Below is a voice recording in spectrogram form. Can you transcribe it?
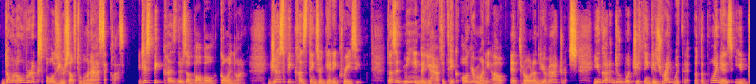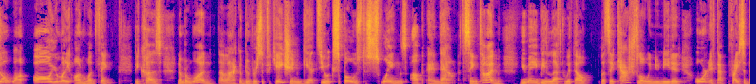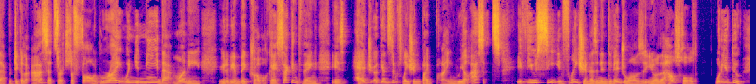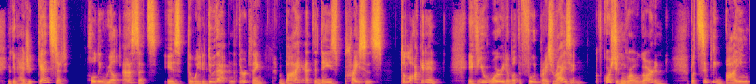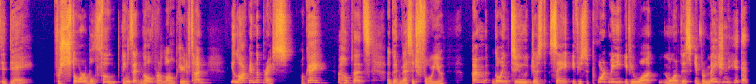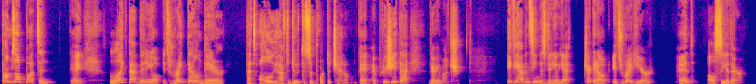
Don't overexpose yourself to one asset class just because there's a bubble going on, just because things are getting crazy, doesn't mean that you have to take all your money out and throw it under your mattress. You got to do what you think is right with it. But the point is, you don't want all your money on one thing because number one, that lack of diversification gets you exposed to swings up and down. At the same time, you may be left without let's say cash flow when you need it, or if that price of that particular asset starts to fall right when you need that money, you're going to be in big trouble. Okay. Second thing is hedge against inflation by buying real assets. If you see inflation as an individual, as you know, the household, what do you do? You can hedge against it. Holding real assets is the way to do that. And the third thing, buy at today's prices to lock it in. If you're worried about the food price rising, of course, you can grow a garden, but simply buying today for storable food, things that go for a long period of time, you lock in the price. Okay? I hope that's a good message for you. I'm going to just say if you support me, if you want more of this information, hit that thumbs up button. Okay? Like that video, it's right down there. That's all you have to do to support the channel. Okay? I appreciate that very much. If you haven't seen this video yet, Check it out. It's right here, and I'll see you there.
